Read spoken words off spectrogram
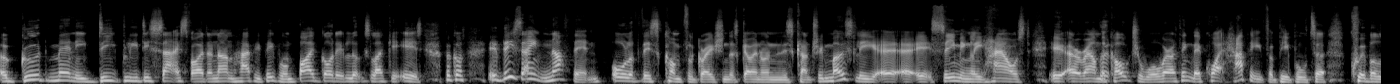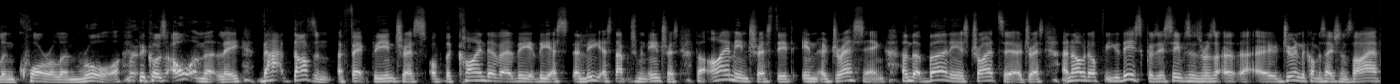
a good many deeply dissatisfied and unhappy people. And by God, it looks like it is. Because this ain't nothing, all of this conflagration that's going on in this country, mostly uh, uh, it's seemingly housed uh, around the culture war, where I think they're quite happy for people to quibble and quarrel and roar, because ultimately that doesn't affect the interests of the kind of uh, the, the elite establishment interest that I'm interested in addressing and that Bernie has tried to address. And I would offer you this because it seems as a result, uh, uh, during the conversations that I have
